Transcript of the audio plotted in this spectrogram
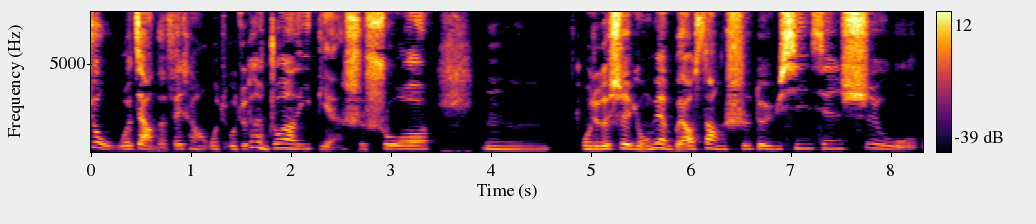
就我讲的非常，我觉我觉得很重要的一点是说，嗯，我觉得是永远不要丧失对于新鲜事物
